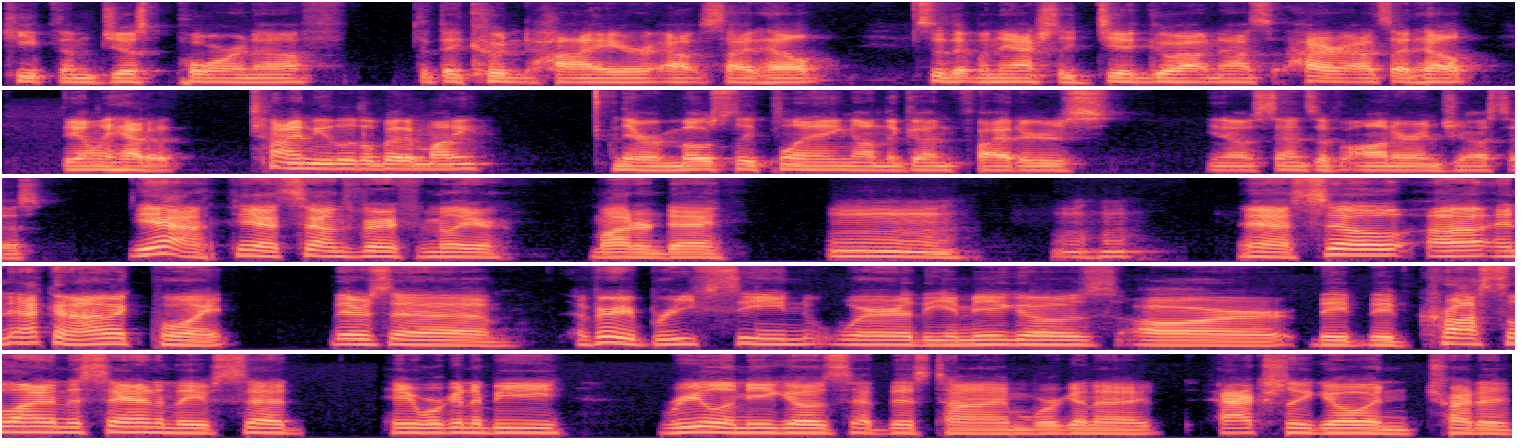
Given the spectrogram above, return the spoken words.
Keep them just poor enough that they couldn't hire outside help so that when they actually did go out and hire outside help, they only had a tiny little bit of money. They were mostly playing on the gunfighters, you know, sense of honor and justice. Yeah, yeah, it sounds very familiar. Modern day. Mm. hmm Yeah. So, uh, an economic point. There's a a very brief scene where the amigos are they they've crossed the line in the sand and they've said, "Hey, we're going to be real amigos at this time. We're going to actually go and try to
